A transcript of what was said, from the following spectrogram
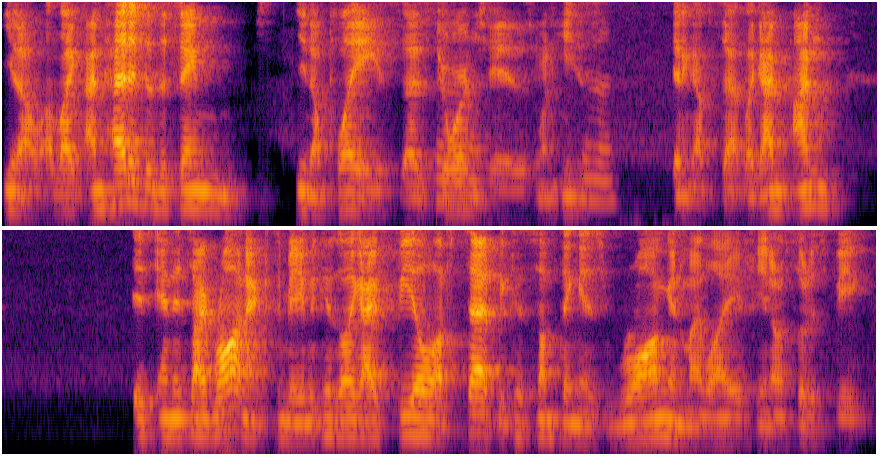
you know like i'm headed to the same you know place as Yeah. george is when he's yeah. getting upset. Like i'm i'm it, and it's ironic to me because like i feel upset because something is wrong in my life you know so to speak.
